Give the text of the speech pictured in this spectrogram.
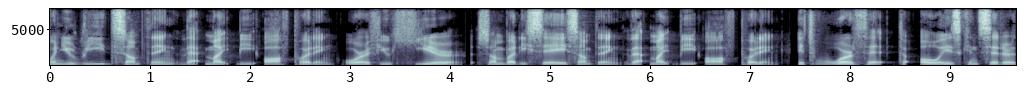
when you read something that might be off putting, or if you hear somebody say something that might be off putting, it's worth it to always consider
